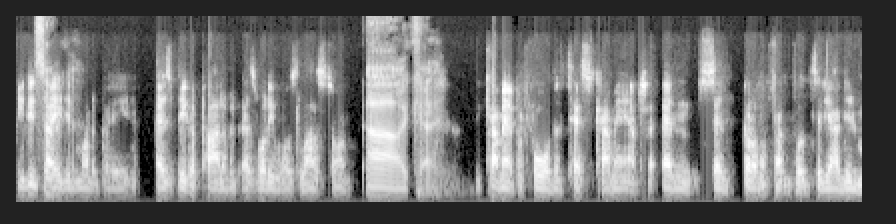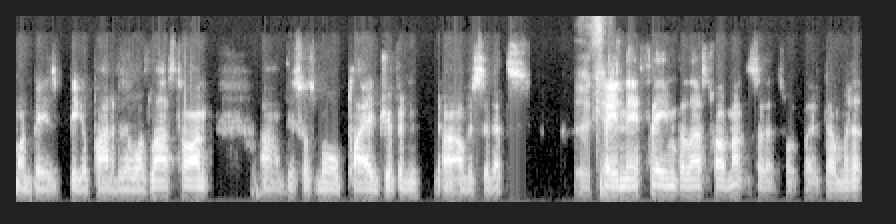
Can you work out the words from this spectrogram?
He did say he didn't want to be as big a part of it as what he was last time. Oh, okay. He come out before the test come out and said, got on the front foot and said, yeah, I didn't want to be as big a part of it as I was last time. Um, this was more player driven. Uh, obviously, that's Okay. been their theme for the last 12 months, so that's what they've done with it.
